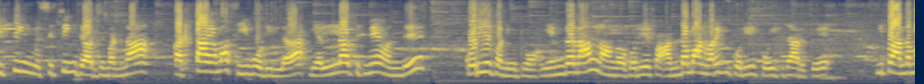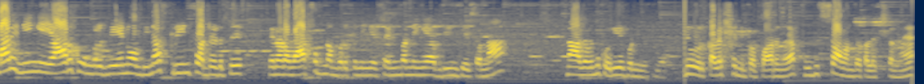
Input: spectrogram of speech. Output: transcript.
ஷிப்பிங் ஷிப்பிங் சார்ஜ் மட்டும்தான். கட்டாயமாக சிஓடி இல்லை. எல்லாத்துக்குமே வந்து கொரியர் பண்ணி விட்ருவோம் எங்கேனாலும் நாங்கள் கொரியர் அந்தமான் வரைக்கும் கொரியர் போயிட்டு தான் இருக்குது இப்போ அந்த மாதிரி நீங்கள் யாருக்கு உங்களுக்கு வேணும் அப்படின்னா ஸ்க்ரீன்ஷாட் எடுத்து என்னோட வாட்ஸ்அப் நம்பருக்கு நீங்கள் சென்ட் பண்ணீங்க அப்படின்னு சொல்லி சொன்னா நான் அதை வந்து கொரியர் பண்ணி விட்ருவேன் இது ஒரு கலெக்ஷன் இப்போ பாருங்கள் புதுசாக வந்த கலெக்ஷனு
